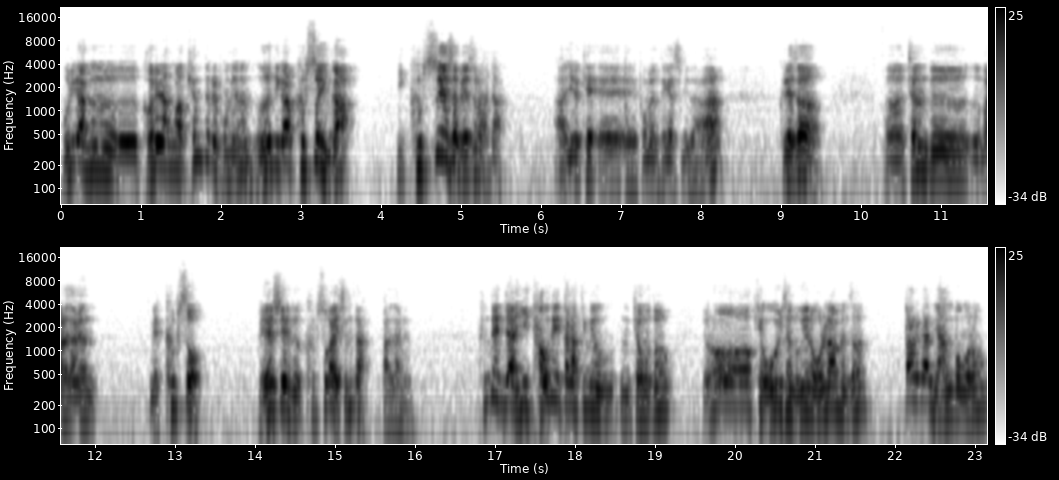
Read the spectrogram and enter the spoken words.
우리가 그 어, 거래량과 캔들을 보면은 어디가 급소인가? 이 급소에서 매수를 하자. 아, 이렇게 에, 에, 보면 되겠습니다. 그래서 어, 저는 그 어, 말하자면 네, 급소 매수의 그 급소가 있습니다. 말하자면. 근데 이제 이 다우데이터 같은 경우, 경우도 이렇게 5일선 위로 올라오면서 빨간 양봉으로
